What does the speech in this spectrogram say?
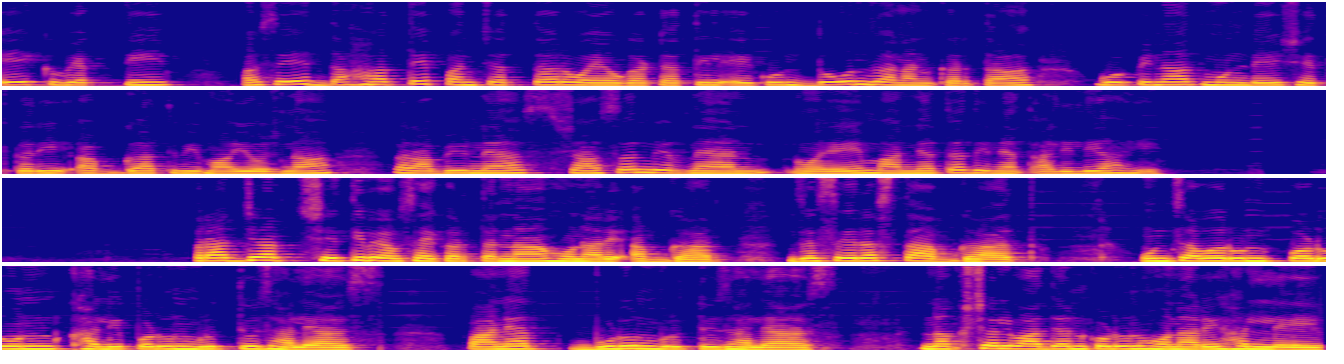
एक व्यक्ती असे दहा ते पंच्याहत्तर वयोगटातील एकूण दोन जणांकरता गोपीनाथ मुंडे शेतकरी अपघात विमा योजना राबविण्यास शासन निर्णयान्वये मान्यता देण्यात आलेली आहे. राज्यात शेती व्यवसाय करताना होणारे अपघात जसे रस्ता अपघात उंचावरून पडून खाली पडून मृत्यू झाल्यास पाण्यात बुडून मृत्यू झाल्यास नक्षलवाद्यांकडून होणारे हल्ले.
